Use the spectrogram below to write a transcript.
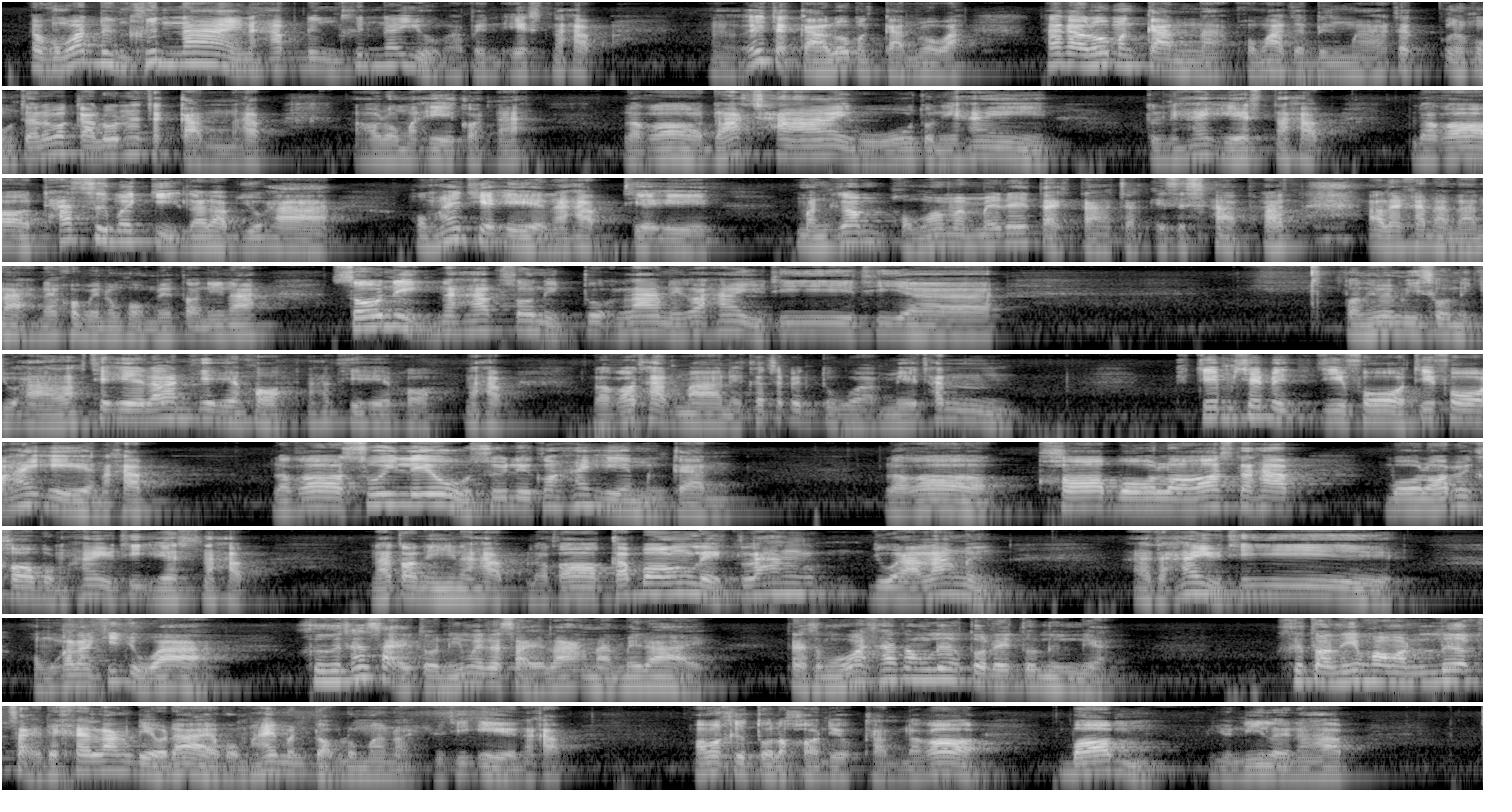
แต่ผมว่าดึงขึ้นได้นะครับ ดึงขึ้นได้อยู่มาเป็น S นะครับเอ้ยแต่การโลมันกันปะวะถ้าการโลมันกันอะ ผมอาจจะดึงมาแต่เหมือนผมจะได้ว่าการโลน่าจะกันนะครับ เอาลงมา A ก่อนนะ แล้วก็ดาร์กชายโอ้ตัวนี้ให้ตัวนี้ให้ S นะครับ แล้วก็ทัตซึมากิระดับ UR ผมให้เทีย A นะครับเทีย A มันก็ผมว่ามันไม่ได้แตกต่างจาก SSR Plus อะไรขนาดนั้นอะในคอมเมนต์ของผมในตอนนี้นะโซนิกนะครับโซนิกตัวล่างนี้ก็ให้อยู่ที่เทียตอนนี้มันมีโซนิก UR แล้วเทีย A แล้วกันเทีย A พอนะครับเทีย A พอนะครับ แล้วก็ถัดมาเนี่ยก็จะเป็นตัวเมทัลเจไม่ใช่เป็น G4 G4 ให้ A นะครับ แล้วก็ซุยริวซุยริวก็ให้ A เหมือนกัน แล้วก็คอโบลอสนะครับโบลอสเป็นคอผมให้อยู่ที่ S นะครับ ณตอนนี้นะครับ แล้วก็กระบองเหล็กล่าง UR ล่างหนึ่งอาจจะให้อยู่ที่ ผมกำลังคิดอยู่ว่า คือถ้าใส่ตัวนี้มันจะใส่ล่างนั้นไม่ได้ แต่สมมุติว่าถ้าต้องเลือกตัวใดตัวหนึ่งเนี่ย คือตอนนี้พอมันเลือกใส่ได้แค่ร่างเดียวได้ ผมให้มันดรอปลงมาหน่อยอยู่ที่ A นะครับ เพราะมันคือตัวละครเดียวกัน แล้วก็บอมอยู่นี่เลยนะครับ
